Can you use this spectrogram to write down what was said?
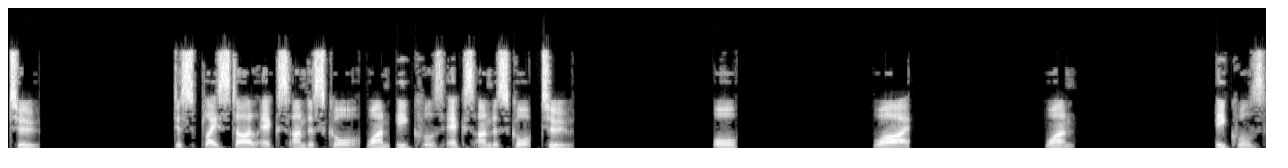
two. Display style x underscore one equals x underscore two or y 1 equals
